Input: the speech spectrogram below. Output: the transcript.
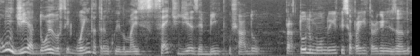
um dia, dois, você aguenta tranquilo, mas sete dias é bem puxado para todo mundo, em especial para quem tá organizando.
